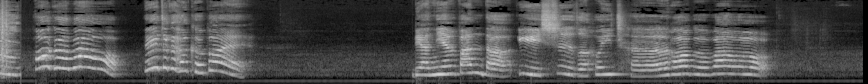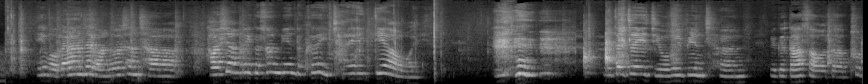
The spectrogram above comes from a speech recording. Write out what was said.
嘟，好可怕哦！哎，这个很可怕哎。两年半的浴室的灰尘，好可怕哦！哎，我刚刚在网络上查了，好像那个上面的可以拆掉哎。那 在这一集我会变成那个打扫的铺路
